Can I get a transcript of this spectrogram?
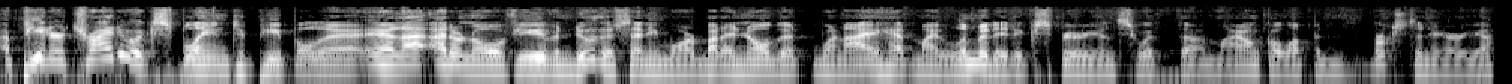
Uh, Peter, try to explain to people, uh, and I, I don't know if you even do this anymore, but I know that when I had my limited experience with uh, my uncle up in Brookston area,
